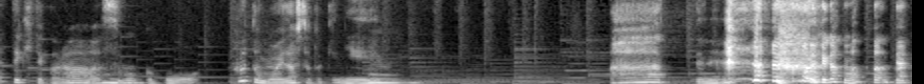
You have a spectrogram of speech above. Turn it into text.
ってきてからすごくこう、ふと思い出した時に、うん。あーってね これがまたね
